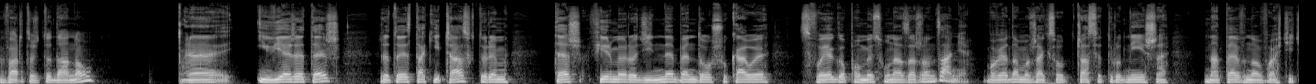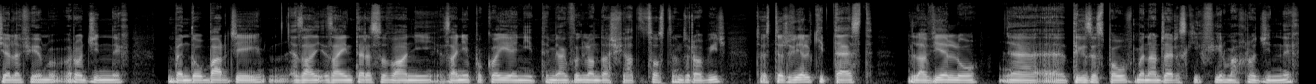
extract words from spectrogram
wartość dodaną. E, I wierzę też, że to jest taki czas, w którym też firmy rodzinne będą szukały swojego pomysłu na zarządzanie, bo wiadomo, że jak są czasy trudniejsze, na pewno właściciele firm rodzinnych będą bardziej za, zainteresowani, zaniepokojeni tym, jak wygląda świat, co z tym zrobić. To jest też wielki test dla wielu e, e, tych zespołów menedżerskich w firmach rodzinnych,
